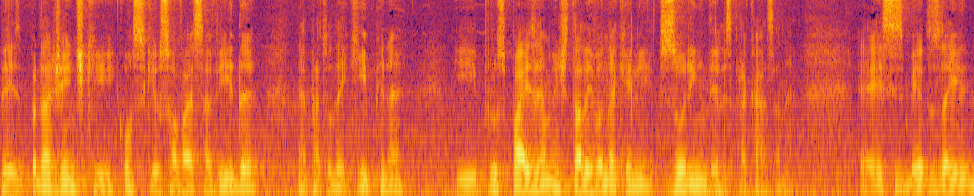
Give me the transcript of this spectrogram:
Desde para gente que conseguiu salvar essa vida, né, para toda a equipe, né? E para os pais realmente estar levando aquele tesourinho deles para casa, né? É, esses medos aí,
